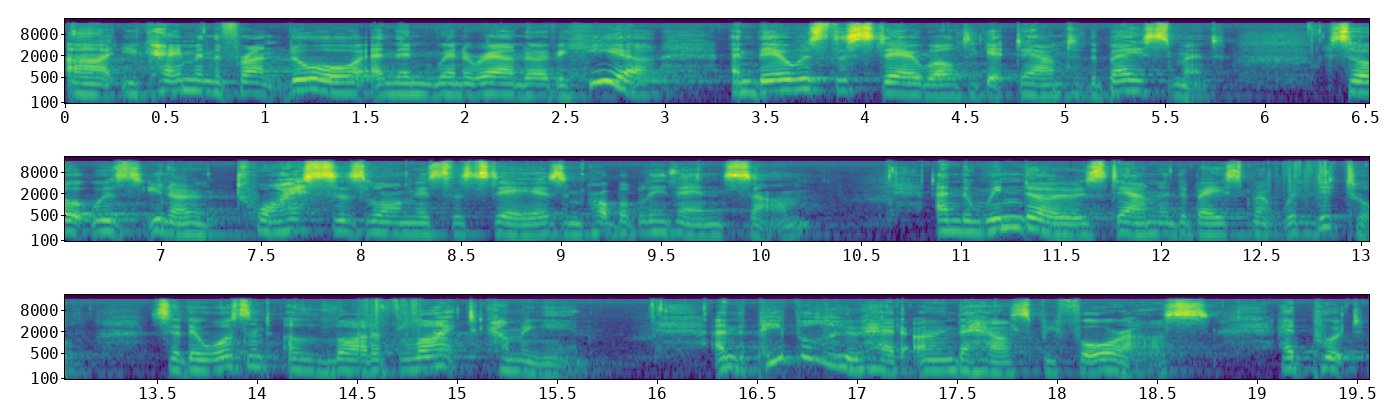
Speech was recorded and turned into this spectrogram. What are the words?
Uh, you came in the front door and then went around over here, and there was the stairwell to get down to the basement. So it was, you know, twice as long as the stairs, and probably then some. And the windows down in the basement were little, so there wasn't a lot of light coming in. And the people who had owned the house before us had put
